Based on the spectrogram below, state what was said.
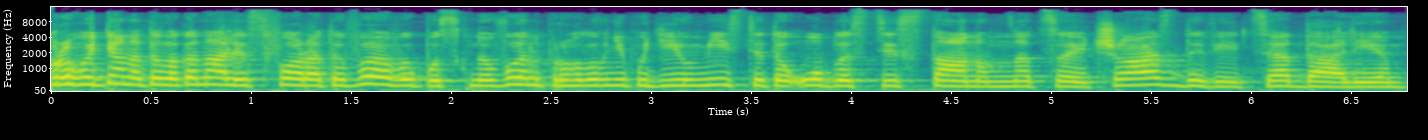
Доброго дня на телеканалі Сфера ТВ. Випуск новин про головні події у місті та області станом на цей час. Дивіться далі.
